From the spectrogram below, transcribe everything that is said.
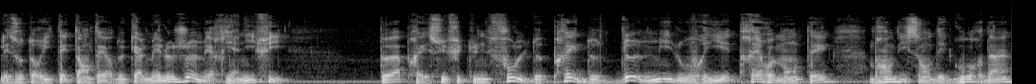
Les autorités tentèrent de calmer le jeu, mais rien n'y fit. Peu après, ce fut une foule de près de 2000 ouvriers très remontés, brandissant des gourdins,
